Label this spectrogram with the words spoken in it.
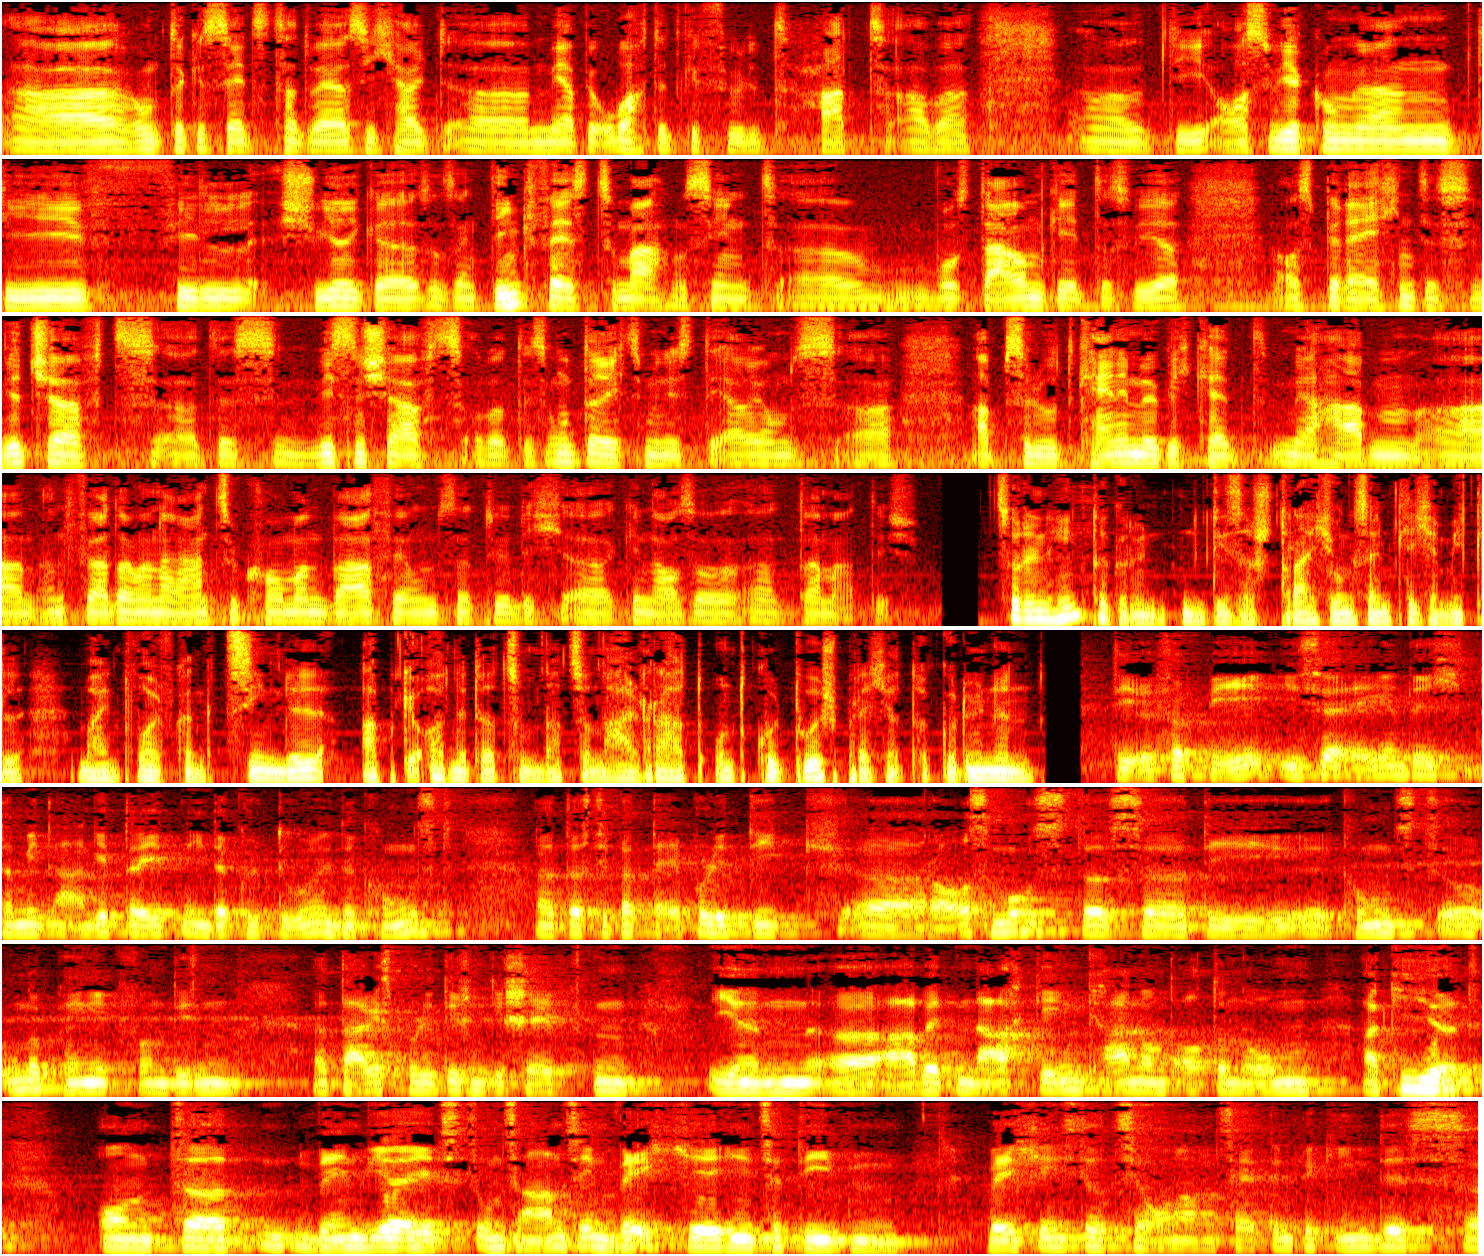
äh, runtergesetzt hat, weil er sich halt mehr beobachtet gefühlt hat. Aber die Auswirkungen, die viel schwieriger sozusagen dingfest zu machen sind, äh, wo es darum geht, dass wir aus Bereichen des Wirtschafts, äh, des Wissenschafts oder des Unterrichtsministeriums äh, absolut keine Möglichkeit mehr haben, an Förderungen heranzukommen, war für uns natürlich genauso dramatisch. Zu den Hintergründen dieser Streichung sämtlicher Mittel meint Wolfgang Zindel, Abgeordneter zum Nationalrat und Kultursprecher der Grünen. Die ÖVP ist ja eigentlich damit angetreten in der Kultur und in der Kunst, äh, dass die Parteipolitik äh, raus muss, dass äh, die Kunst unabhängig von diesen tagespolitischen Geschäften ihren Arbeiten nachgehen kann und autonom agiert. Und wenn wir jetzt uns ansehen, welche Initiativen, welche Institutionen seit dem Beginn des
